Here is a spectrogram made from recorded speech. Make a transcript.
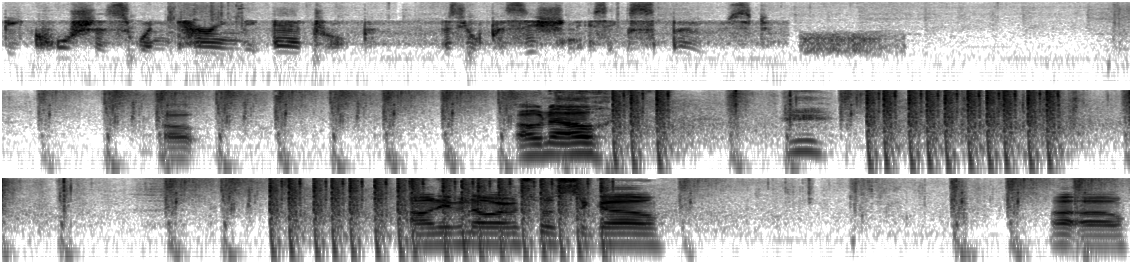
Be cautious when carrying the airdrop, as your position is exposed. Oh. Oh no! I don't even know where I'm supposed to go. Uh-oh.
